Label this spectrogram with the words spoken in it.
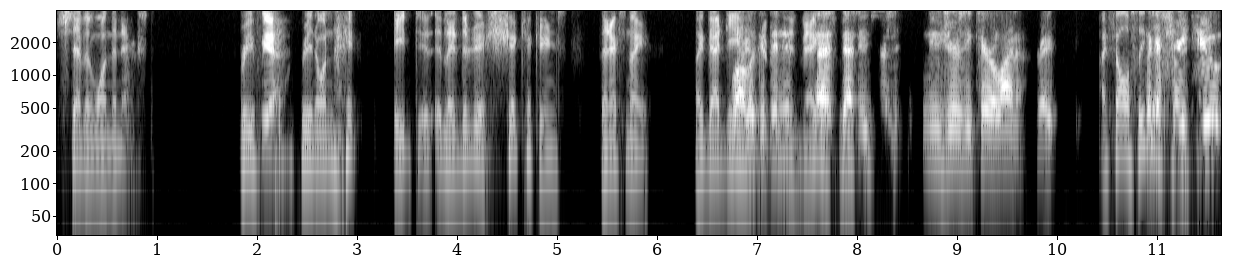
seven one the next, three Yeah. four, three one night, eight. It, it- like they're just shit kickings the next night. Like that game. Well, look at the new Vegas that, that New Jersey, New Jersey, Carolina, right? I fell asleep. It's like a three yesterday. two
